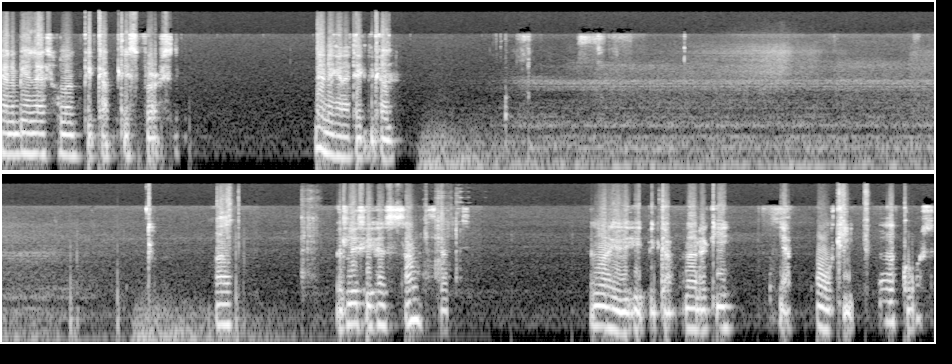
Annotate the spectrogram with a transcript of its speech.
I'm gonna be an asshole and pick up this first. Then I'm gonna take the gun. Well, least he has some sense. And what did he pick up? Another key? Yeah, all key. Of course.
